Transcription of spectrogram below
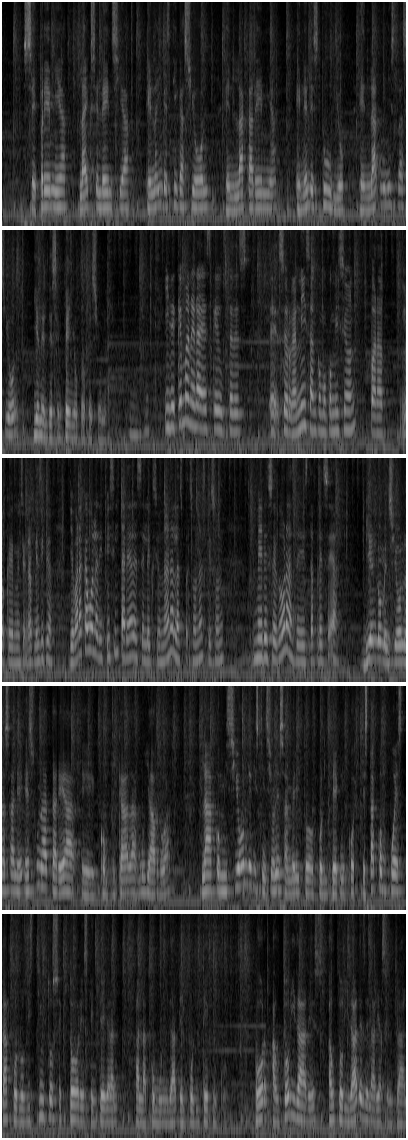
Se premia la excelencia en la investigación, en la academia, en el estudio, en la administración y en el desempeño profesional. ¿Y de qué manera es que ustedes eh, se organizan como comisión para lo que mencioné al principio, llevar a cabo la difícil tarea de seleccionar a las personas que son merecedoras de esta presea? Bien lo mencionas, Ale, es una tarea eh, complicada, muy ardua, la Comisión de Distinciones a Mérito Politécnico está compuesta por los distintos sectores que integran a la comunidad del Politécnico, por autoridades, autoridades del área central,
